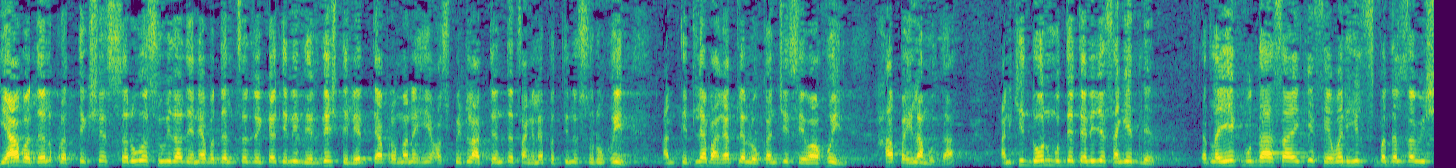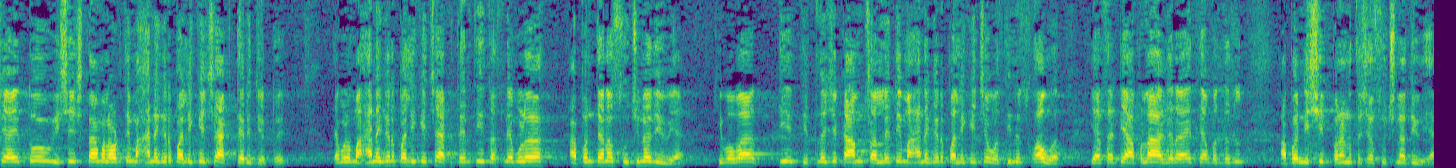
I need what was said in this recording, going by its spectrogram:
याबद्दल प्रत्यक्ष सर्व सुविधा देण्याबद्दलचं जे काही त्यांनी निर्देश दिलेत त्याप्रमाणे हे हॉस्पिटल अत्यंत चांगल्या पद्धतीनं सुरू होईल आणि तिथल्या भागातल्या लोकांची सेवा होईल हा पहिला मुद्दा. आणखी दोन मुद्दे त्यांनी जे सांगितलेत. त्यातला एक मुद्दा असा आहे की सेव्हन हिल्स बद्दलचा विषय आहे तो विशेषतः मला वाटते महानगरपालिकेच्या अखत्यारीत येतोय. त्यामुळे महानगरपालिकेच्या अखत्यारीत येत असल्यामुळं आपण त्यांना सूचना देऊया की बाबा ते तिथलं जे काम चाललंय ते महानगरपालिकेच्या वतीनंच व्हावं यासाठी आपला आग्रह आहे त्याबद्दल आपण निश्चितपणाने तशा सूचना देऊया.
